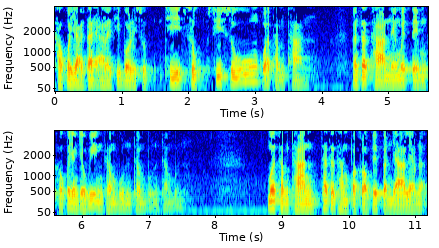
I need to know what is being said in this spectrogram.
เขาก็อยากได้อะไรที่บริสุทธิ์ที่สุขที่สูงกว่าทำทานมันถ้าทานยังไม่เต็ม เขาก็ยังจะวิ่งทำบุญทำบุญทำบุญ เมื่อทำทานถ้าจะทำประกอบด้วยปัญญาแล้วนะ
